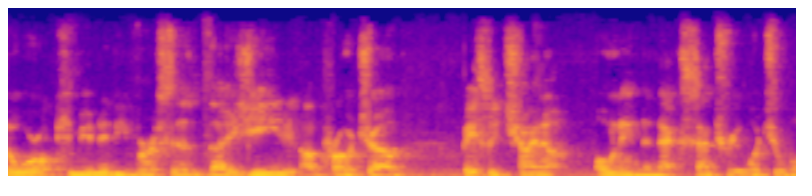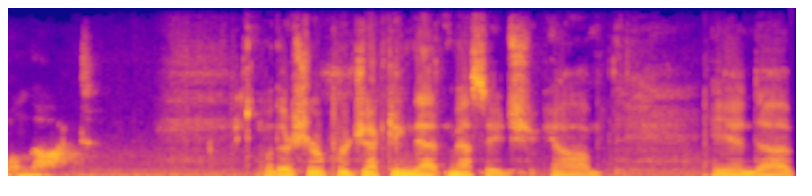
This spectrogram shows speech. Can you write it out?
the world community versus the Xi approach of basically China owning the next century, which it will not. Well, they're sure projecting that message. Um, and, uh,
